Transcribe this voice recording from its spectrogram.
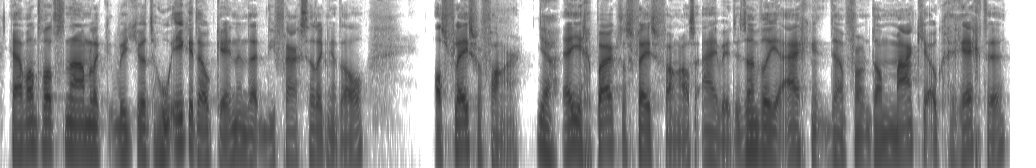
Ja, want wat namelijk, weet je wat, hoe ik het ook ken, en dat, die vraag stel ik net al, als vleesvervanger. Ja. Je gebruikt het als vleesvervanger, als eiwit. Dus dan wil je eigenlijk, dan, dan maak je ook gerechten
